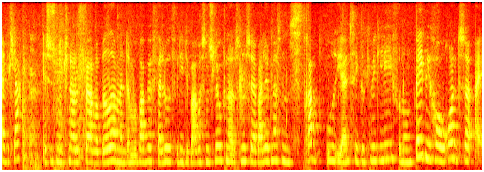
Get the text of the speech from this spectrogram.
er vi klar? Ja. Jeg synes, min knold før var bedre, men den var bare ved at falde ud, fordi det bare var sådan en sløv knold. Så nu ser jeg bare lidt mere sådan stram ud i ansigtet. Kan vi ikke lige få nogle babyhår rundt, så... Ej,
